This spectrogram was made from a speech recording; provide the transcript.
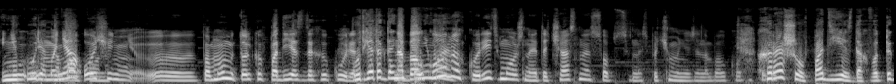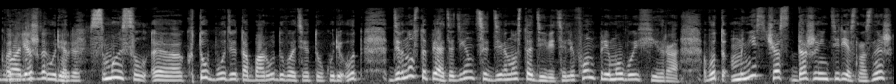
И не курят У меня очень, э, по-моему, только в подъездах и курят. Вот я тогда на не балконах понимаю. курить можно, это частная собственность. Почему нельзя на балконах? Хорошо, в подъездах. Вот ты говоришь, курят. курят. Смысл, э, кто будет оборудовать эту курилку? Вот 95 11 99, телефон прямого эфира. Вот мне сейчас даже интересно, знаешь,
